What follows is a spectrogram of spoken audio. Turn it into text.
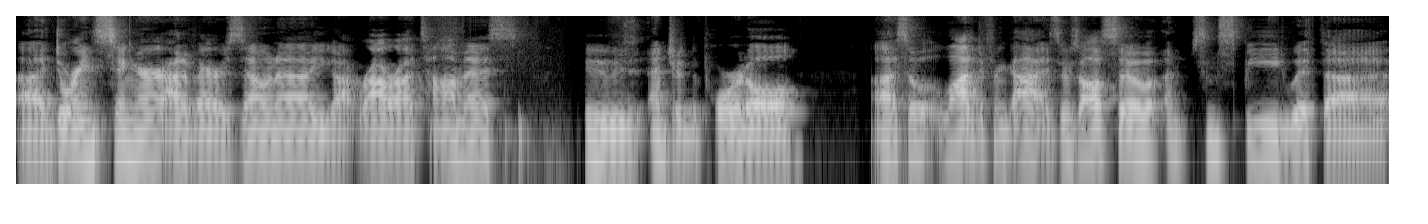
uh, Dorian Singer out of Arizona. You got Rara Thomas, who's entered the portal. Uh, so a lot of different guys. There's also some speed with uh,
